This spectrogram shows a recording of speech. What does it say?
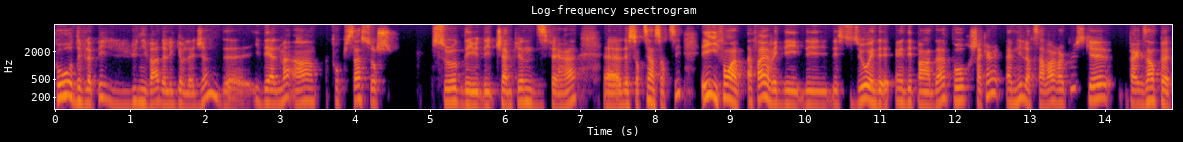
pour développer l'univers de League of Legends, idéalement en focusant sur sur des, champions différents euh, de sortie en sortie. Et ils font affaire avec des, studios indépendants pour chacun amener leur saveur un peu ce que, par exemple,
